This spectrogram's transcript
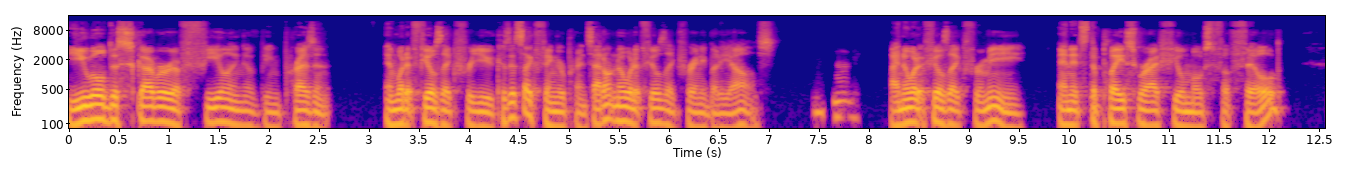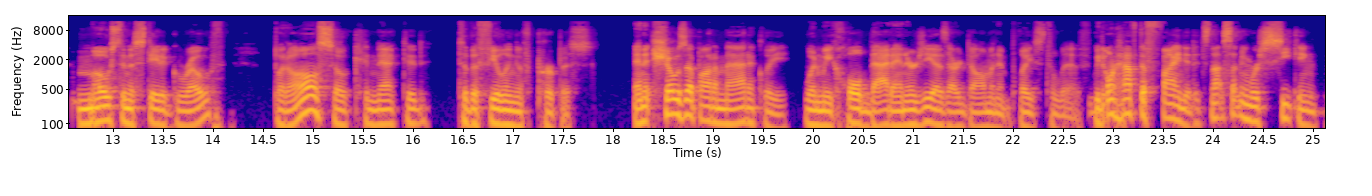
You will discover a feeling of being present and what it feels like for you because it's like fingerprints. I don't know what it feels like for anybody else. Mm-hmm. I know what it feels like for me. And it's the place where I feel most fulfilled. Most in a state of growth, but also connected to the feeling of purpose. And it shows up automatically when we hold that energy as our dominant place to live. We don't have to find it. It's not something we're seeking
